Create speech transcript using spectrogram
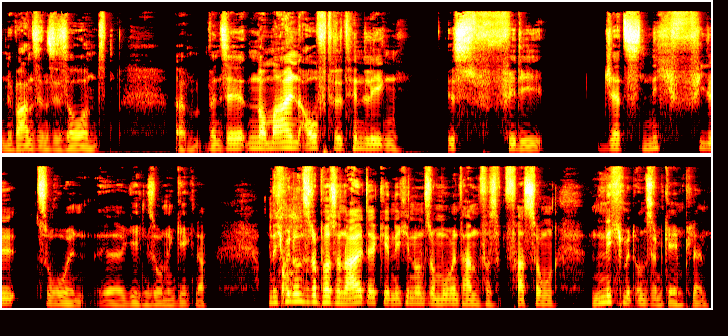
eine Wahnsinnssaison und ähm, wenn sie einen normalen Auftritt hinlegen, ist für die Jets nicht viel zu holen äh, gegen so einen Gegner. Nicht mit unserer Personaldecke, nicht in unserer momentanen Fassung, nicht mit unserem Gameplan.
